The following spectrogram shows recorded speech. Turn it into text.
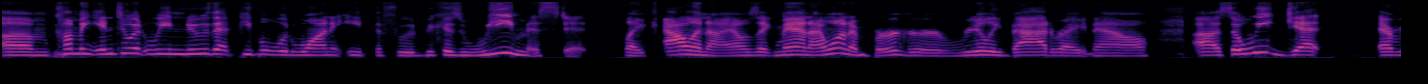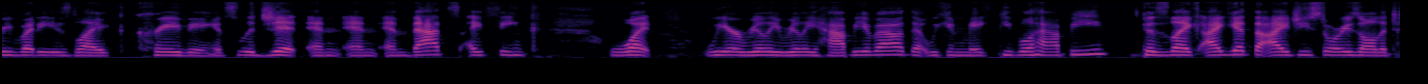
um Hmm. coming into it we knew that people would want to eat the food because we missed it like al and i i was like man i want a burger really bad right now. Uh so we get everybody's like craving. It's legit and and and that's i think what we are really really happy about that we can make people happy. Because like i get the ig stories all the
